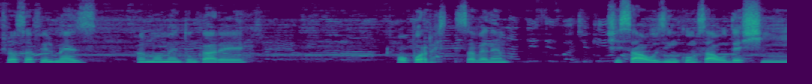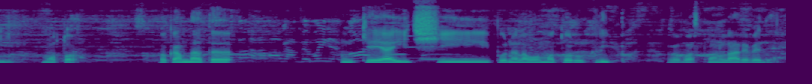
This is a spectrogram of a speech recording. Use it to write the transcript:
și o să filmez în momentul în care o pornesc, să vedem și să auzim cum se aude și motorul. Deocamdată închei aici și până la următorul clip vă spun la revedere.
